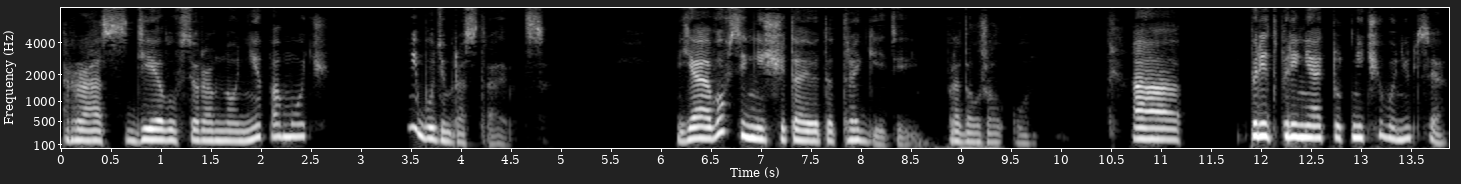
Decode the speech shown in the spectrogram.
Раз делу все равно не помочь, не будем расстраиваться. Я вовсе не считаю это трагедией, продолжал он. А предпринять тут ничего нельзя.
